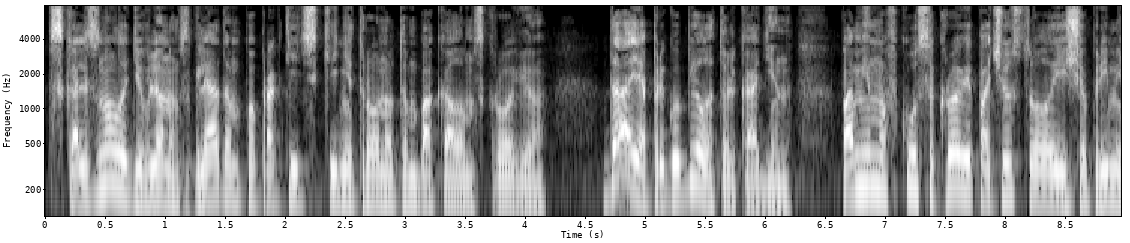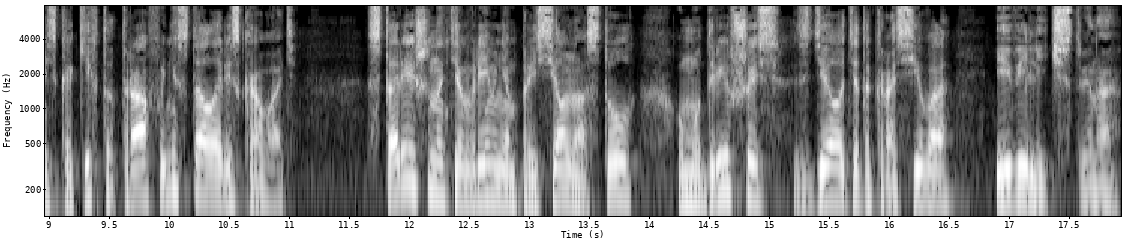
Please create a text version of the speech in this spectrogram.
Скользнул удивленным взглядом по практически нетронутым бокалам с кровью. Да, я пригубила только один. Помимо вкуса крови почувствовала еще примесь каких-то трав и не стала рисковать. Старейшина тем временем присел на стул, умудрившись сделать это красиво и величественно.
